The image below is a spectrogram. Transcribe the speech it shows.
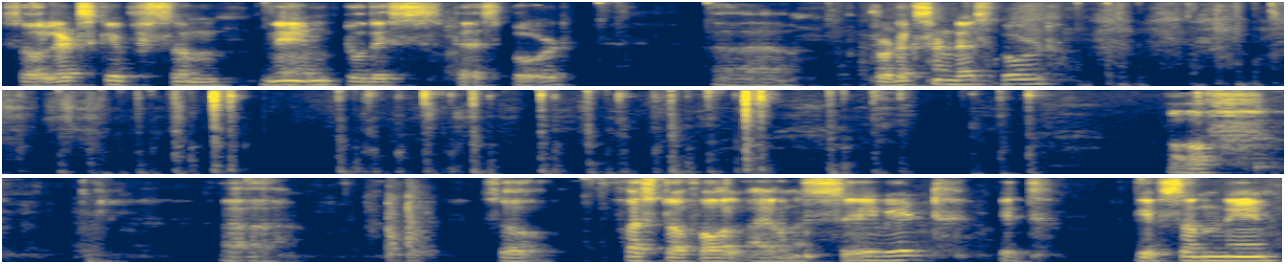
So let's give some name to this dashboard. Uh, production dashboard. Of uh, so first of all, I want to save it with give some name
